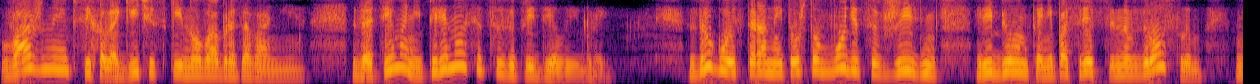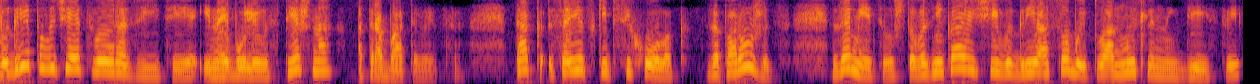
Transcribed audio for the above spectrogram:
важные психологические новообразования. Затем они переносятся за пределы игры. С другой стороны, то, что вводится в жизнь ребенка непосредственно взрослым, в игре получает свое развитие и наиболее успешно отрабатывается. Так советский психолог Запорожец заметил, что возникающий в игре особый план мысленных действий,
